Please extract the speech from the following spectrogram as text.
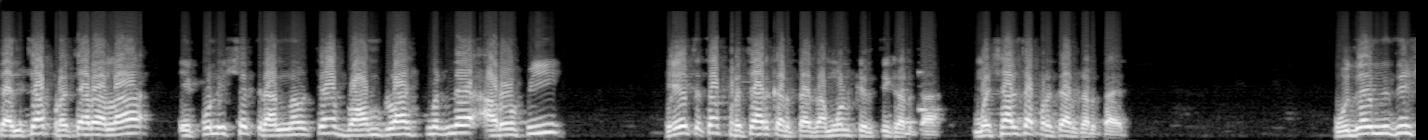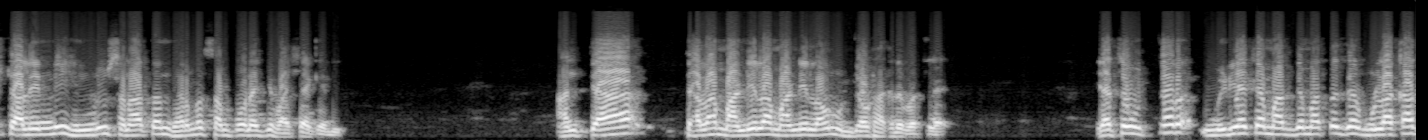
त्यांच्या प्रचाराला एकोणीसशे त्र्याण्णवच्या बॉम्ब ब्लास्ट मधले आरोपी हे त्याचा प्रचार करतायत अमोल कीर्ती करता मशालचा प्रचार करतायत. उदयनिधी स्टालिननी हिंदू सनातन धर्म संपवण्याची भाषा केली. आणि त्या त्याला मांडीला मांडी लावून उद्धव ठाकरे बसले. याचं उत्तर मीडियाच्या माध्यमातून जर मुलाखत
